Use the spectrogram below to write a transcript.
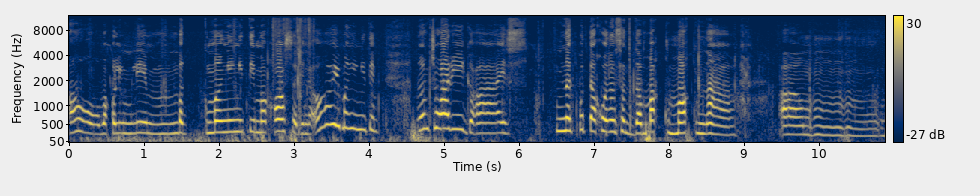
Oh, makulimlim. Mag mangingitim ako. Sabi na, oy, mangingitim. Don't worry, guys. Nagpunta ko ng sandamak-mak na um,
